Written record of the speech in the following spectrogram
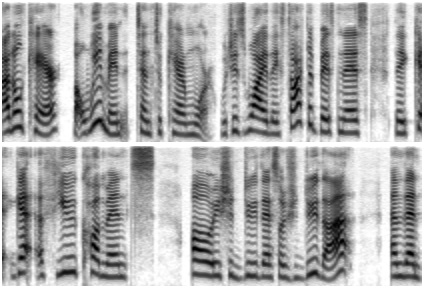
I don't care, but women tend to care more, which is why they start a business. They get a few comments. Oh, you should do this or you should do that, and then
